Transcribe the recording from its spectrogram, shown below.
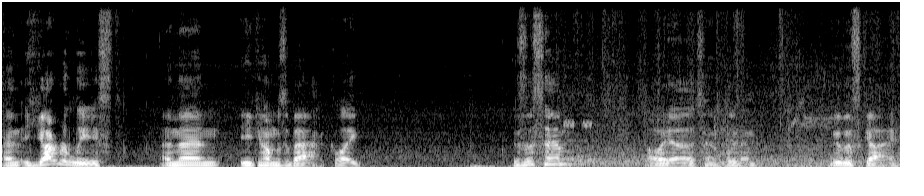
and he got released, and then he comes back. Like, is this him? Oh yeah, that's him. Look at him. Look at this guy.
